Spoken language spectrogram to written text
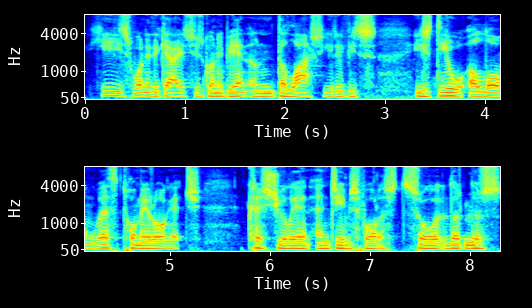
he's one of the guys who's going to be entering the last year of his his deal along with Tommy Rogic, Chris Jullien, and James Forrest. So there, mm. there's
